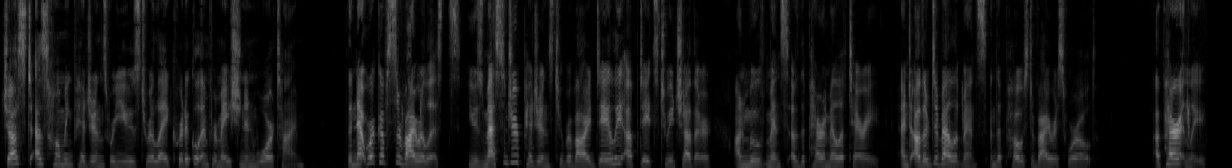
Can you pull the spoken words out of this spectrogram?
Just as homing pigeons were used to relay critical information in wartime, the network of survivalists use messenger pigeons to provide daily updates to each other on movements of the paramilitary and other developments in the post virus world. Apparently,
